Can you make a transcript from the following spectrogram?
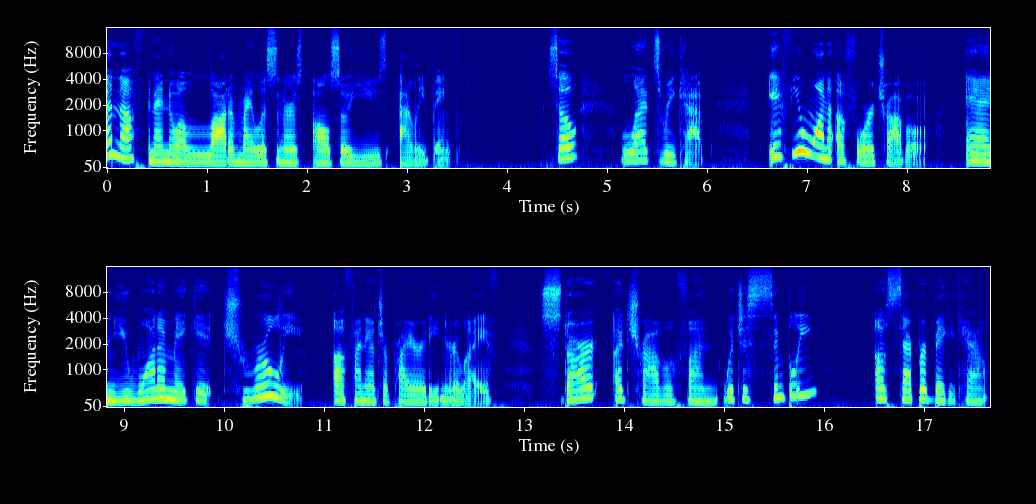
enough. And I know a lot of my listeners also use Ally Bank. So let's recap if you want to afford travel and you want to make it truly a financial priority in your life, start a travel fund, which is simply a separate bank account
